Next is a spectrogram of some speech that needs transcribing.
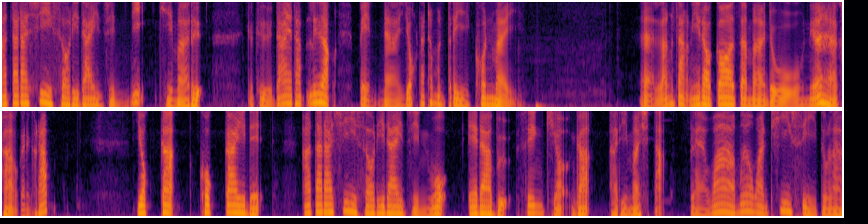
อัตราชีโซริไดจินนิคิมารุ ก็คือได้รับเลือกเป็นนายกรัฐมนตรีคนใหม่ หลังจากนี้เราก็จะมาดูเนื้อหาข่าวกันครับยกกะ国会で新しい総理大臣を選ぶ選挙がありましたแปลว่าเมื่อวันที่ 4 ตุลา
